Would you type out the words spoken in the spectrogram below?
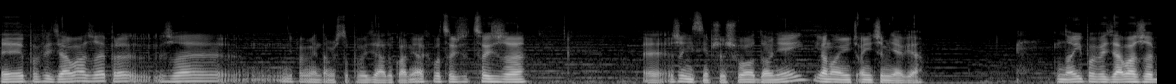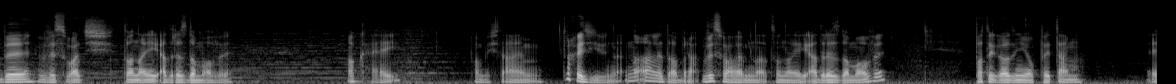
yy, powiedziała, że, pre, że nie pamiętam już co powiedziała dokładnie, ale chyba coś, coś że, yy, że nic nie przyszło do niej i ona o, o niczym nie wie. No i powiedziała, żeby wysłać to na jej adres domowy. Okej. Okay. Pomyślałem, trochę dziwne, no ale dobra. Wysłałem na to na jej adres domowy. Po tygodniu pytam, yy,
